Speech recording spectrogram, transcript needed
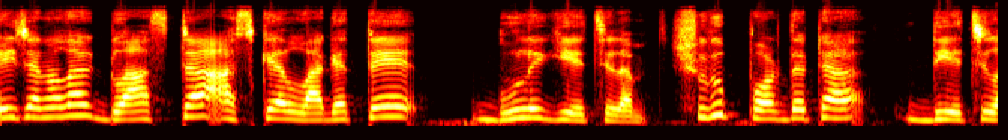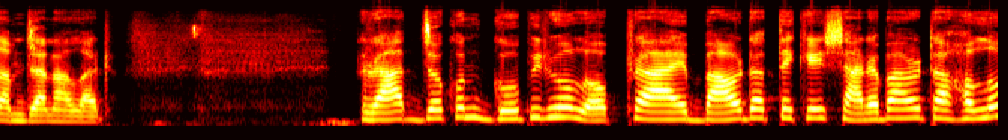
এই জানালার গ্লাসটা আজকে লাগাতে ভুলে গিয়েছিলাম। শুধু পর্দাটা দিয়েছিলাম জানালার। রাত যখন গভীর হলো, প্রায় বারোটা থেকে সাড়ে বারোটা হলো,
